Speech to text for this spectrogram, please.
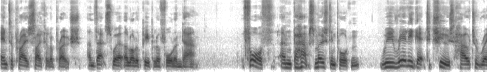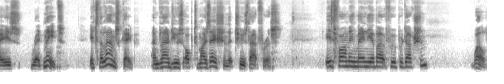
enterprise cycle approach, and that's where a lot of people have fallen down. Fourth, and perhaps most important, we really get to choose how to raise red meat. It's the landscape and land use optimization that choose that for us. Is farming mainly about food production? Well,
